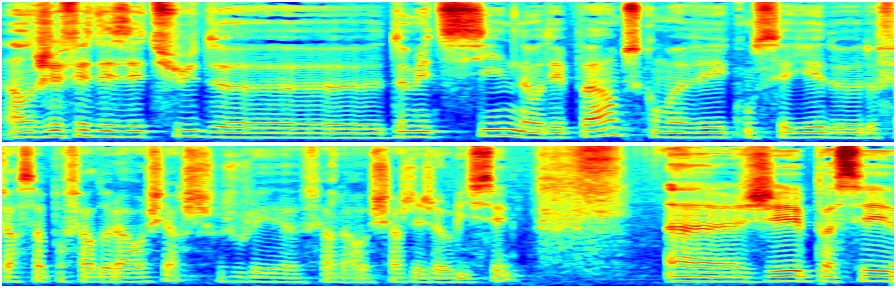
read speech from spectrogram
Alors j'ai fait des études euh, de médecine au départ, parce qu'on m'avait conseillé de, faire ça pour faire de la recherche. Je voulais euh, faire de la recherche déjà au lycée. Euh, j'ai passé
